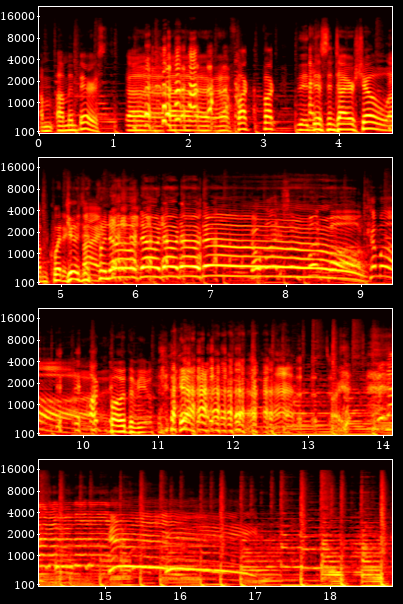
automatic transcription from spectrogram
I'm I'm embarrassed. Uh, fuck, fuck this entire show. I'm quitting. Dude, no, no, no, no, no. Go watch some. Come on. fuck both of you. Sorry. Yay! Yay!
